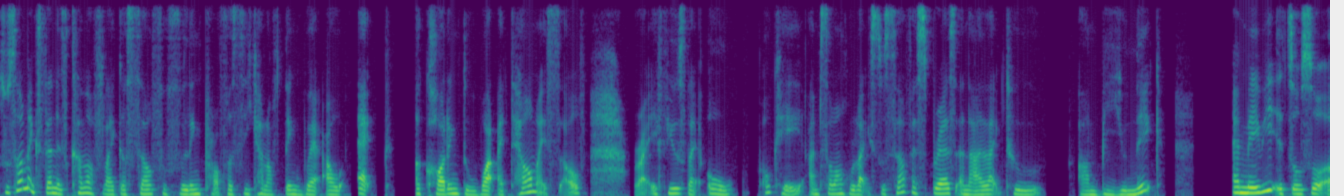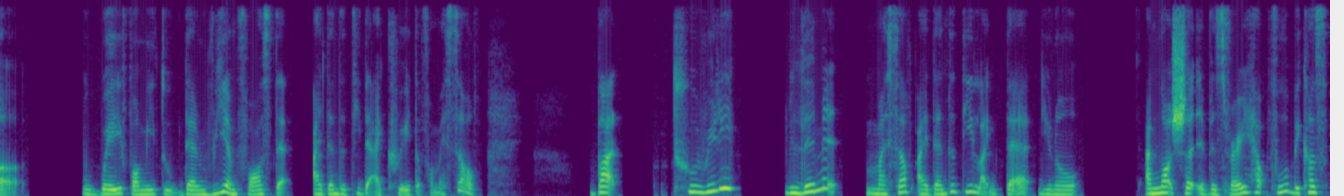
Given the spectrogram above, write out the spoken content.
to some extent, it's kind of like a self fulfilling prophecy kind of thing where I'll act according to what I tell myself, right? It feels like, oh, okay, I'm someone who likes to self express and I like to um, be unique. And maybe it's also a way for me to then reinforce that identity that I created for myself. But to really limit my self identity like that, you know, I'm not sure if it's very helpful because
